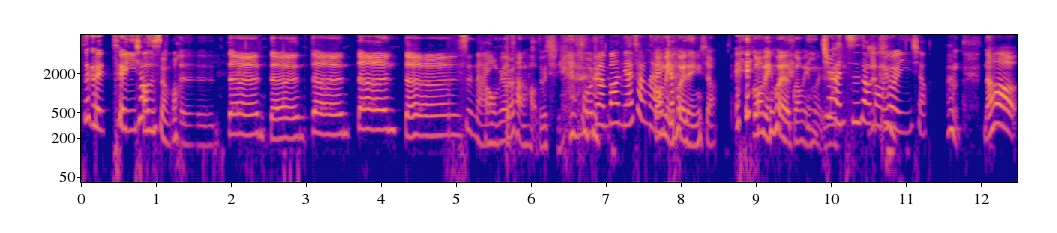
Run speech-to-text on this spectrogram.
这个这个音效是什么？噔噔噔噔噔噔，是哪一个，我没有？唱好，对不起。我根本不知道你在唱哪光明。会的音效，光明会的光明会的。你居然知道光明会的音效？然后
